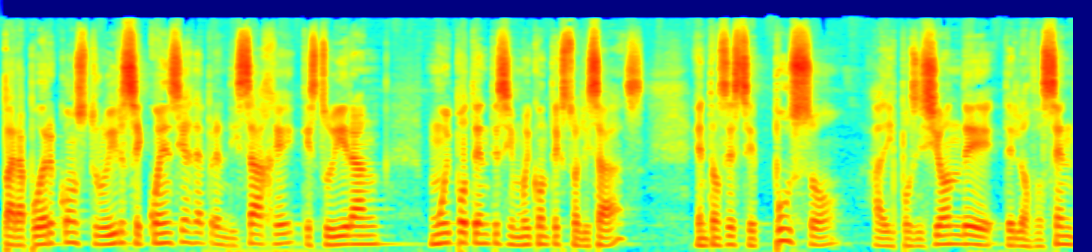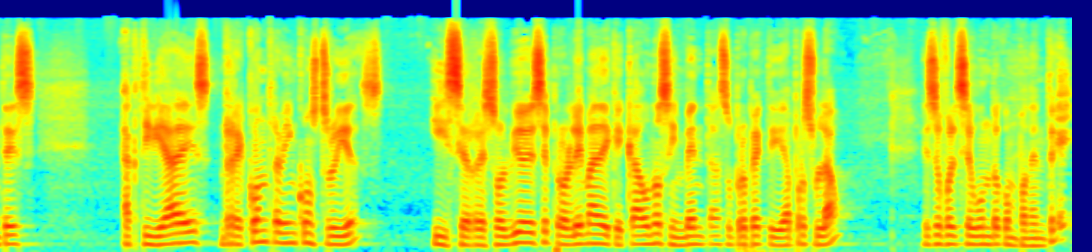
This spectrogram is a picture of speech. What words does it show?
para poder construir secuencias de aprendizaje que estuvieran muy potentes y muy contextualizadas. Entonces se puso a disposición de, de los docentes actividades recontra bien construidas y se resolvió ese problema de que cada uno se inventa su propia actividad por su lado. Eso fue el segundo componente. Eh,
